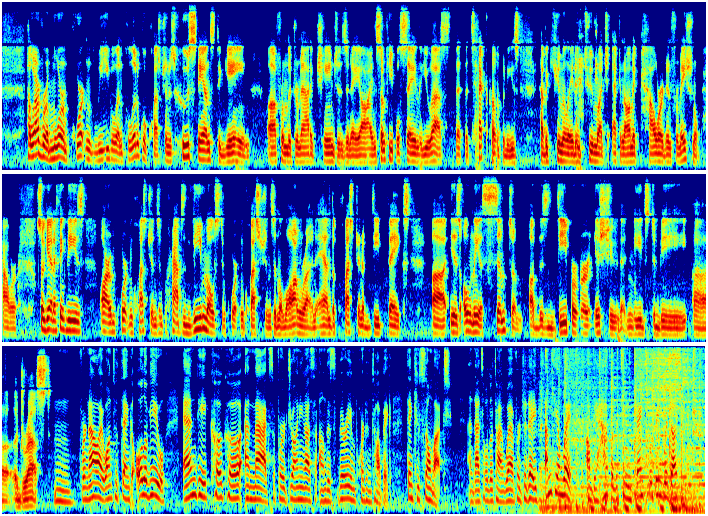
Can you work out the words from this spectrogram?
However, a more important legal and political question is who stands to gain uh, from the dramatic changes in AI. And some people say in the US that the tech companies have accumulated too much economic power and informational power. So, again, I think these are important questions and perhaps the most important questions in the long run. And the question of deep fakes uh, is only a symptom of this deeper issue that needs to be uh, addressed. Mm. For now, I want to thank all of you, Andy, Keke, and Max, for joining us on this very important topic. Thank you so much. And that's all the time we have for today. I'm Tian Wei. On behalf of the team, thanks for being with us.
